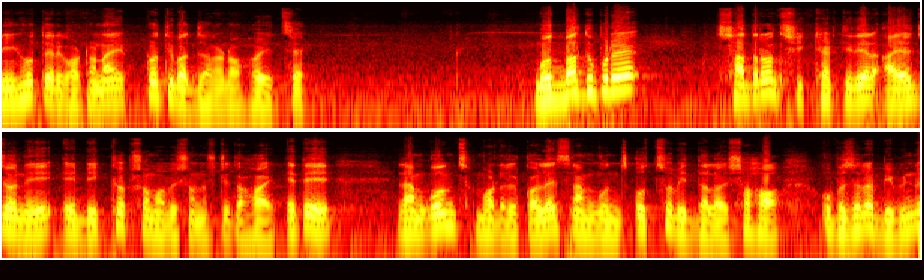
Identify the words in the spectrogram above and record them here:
নিহতের ঘটনায় প্রতিবাদ জানানো হয়েছে। বুধবার দুপুরে সাধারণ শিক্ষার্থীদের আয়োজনে এই বিক্ষোভ সমাবেশ অনুষ্ঠিত হয়। এতে রামগঞ্জ মডেল কলেজ, রামগঞ্জ উচ্চ বিদ্যালয় সহ উপজেলার বিভিন্ন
